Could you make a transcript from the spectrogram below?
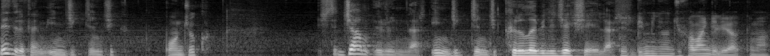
Nedir efendim incik cincik? Boncuk. İşte cam ürünler, incik cincik, kırılabilecek şeyler. Bir milyoncu falan geliyor aklıma.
